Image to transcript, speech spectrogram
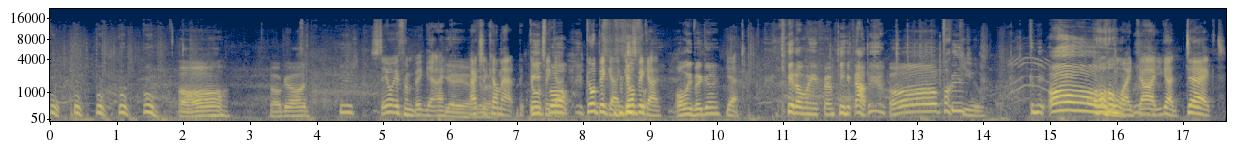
Boom, boom, boom, boom, boom. Oh. Oh, God. Stay away from big guy. Yeah, yeah, Actually, come at. Go Beach big ball. guy. Go big guy. Go big guy. Only big guy? Yeah. Get away from me. Ow. Oh, Fuck bitch. you. Come here. Oh. Oh my god, you got decked.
